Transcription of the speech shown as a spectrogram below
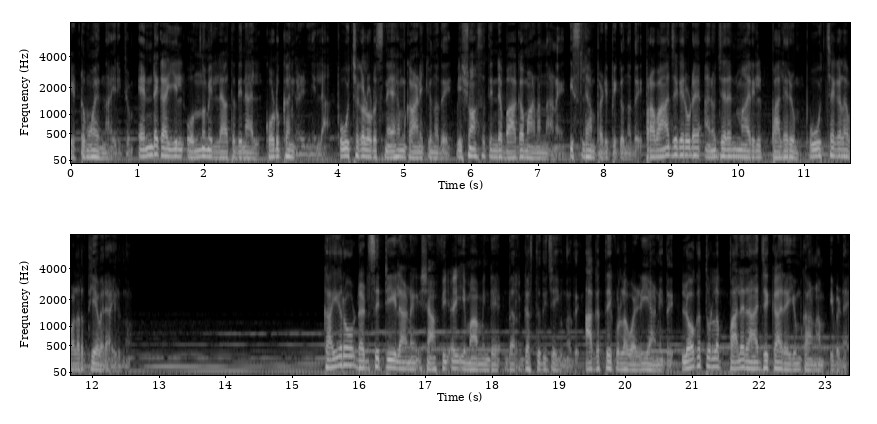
കിട്ടുമോ എന്നായിരിക്കും. എന്റെ കയ്യിൽ ഒന്നുമില്ലാത്തതിനാൽ കൊടുക്കാൻ കഴിഞ്ഞില്ല. പൂച്ചകളോട് സ്നേഹം കാണിക്കുന്നത് വിശ്വാസത്തിന്റെ ഭാഗമാണെന്നാണ് ഇസ്ലാം പഠിപ്പിക്കുന്നത്. പ്രവാചകരുടെ അനുചരന്മാരിൽ പലരും പൂച്ചകളെ വളർത്തിയവരായിരുന്നു. Cairo dead city Shafi al ഇമാമിന്റെ ദർഗ സ്ഥിതി ചെയ്യുന്നത്. അകത്തേക്കുള്ള വഴിയാണിത്. ലോകത്തുള്ള പല രാജ്യക്കാരെയും കാണാം ഇവിടെ.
